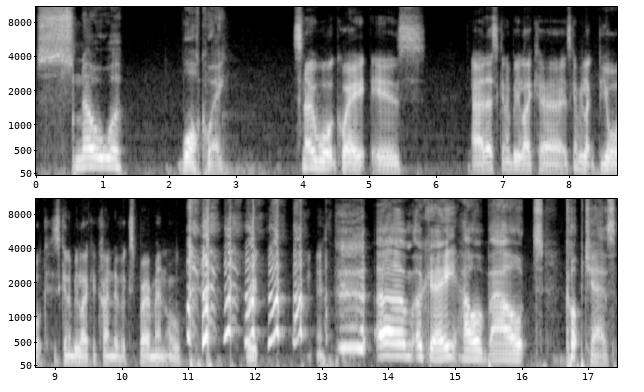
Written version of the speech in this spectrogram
Snow Walkway? Snow Walkway is. Uh, that's gonna be like a. It's gonna be like Bjork. It's gonna be like a kind of experimental. group, you know? Um, okay. How about Cup Chairs?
